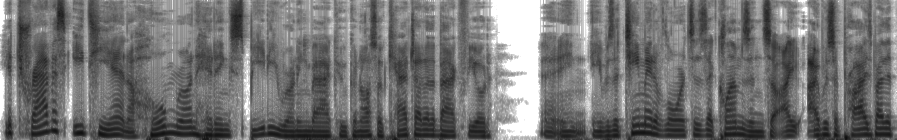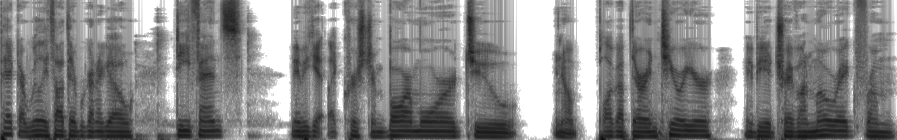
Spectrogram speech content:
you get Travis Etienne, a home run hitting, speedy running back who can also catch out of the backfield. And he was a teammate of Lawrence's at Clemson, so I, I was surprised by the pick. I really thought they were going to go defense, maybe get like Christian Barmore to, you know, plug up their interior, maybe a Trevon Moehrig from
